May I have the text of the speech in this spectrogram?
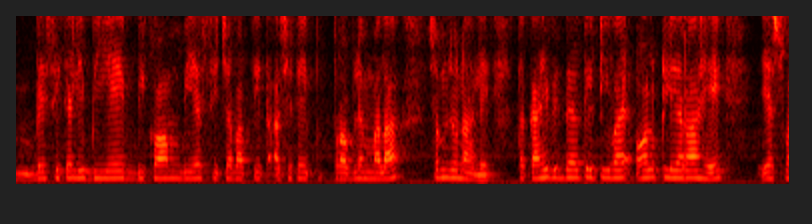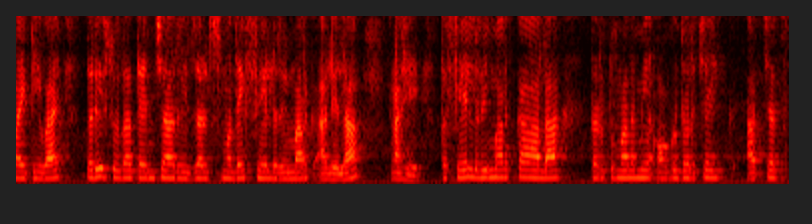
basically B A B com B S सीच्या बाबतीत असे काही प्रॉब्लेम मला समजून आले. तर काही विद्यार्थी टी वाय ऑल क्लिअर आहे एस वाय टी वाय तरीसुद्धा त्यांच्या रिझल्ट्समध्ये फेल रिमार्क आलेला आहे. तर फेल रिमार्क का आला? तर तुम्हाला मी अगोदरच्या एक आजच्याच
